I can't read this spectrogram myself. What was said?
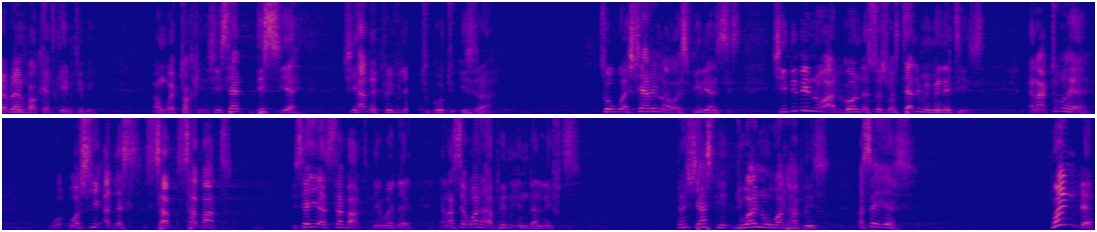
Reverend Hockett came to me, and we're talking, she said this year she had the privilege to go to Israel. So we're sharing our experiences. She didn't know I'd gone there, so she was telling me many things. And I told her, was she at the Sabbath? He said, yes, Sabbath. They were there. And I said, what happened in the lift? Then she asked me, do I know what happens? I said, yes. When the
